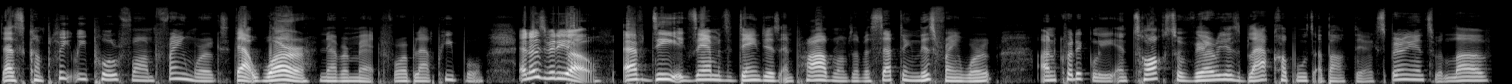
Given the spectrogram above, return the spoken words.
that's completely pulled from frameworks that were never meant for black people. In this video, FD examines the dangers and problems of accepting this framework uncritically and talks to various black couples about their experience with love,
